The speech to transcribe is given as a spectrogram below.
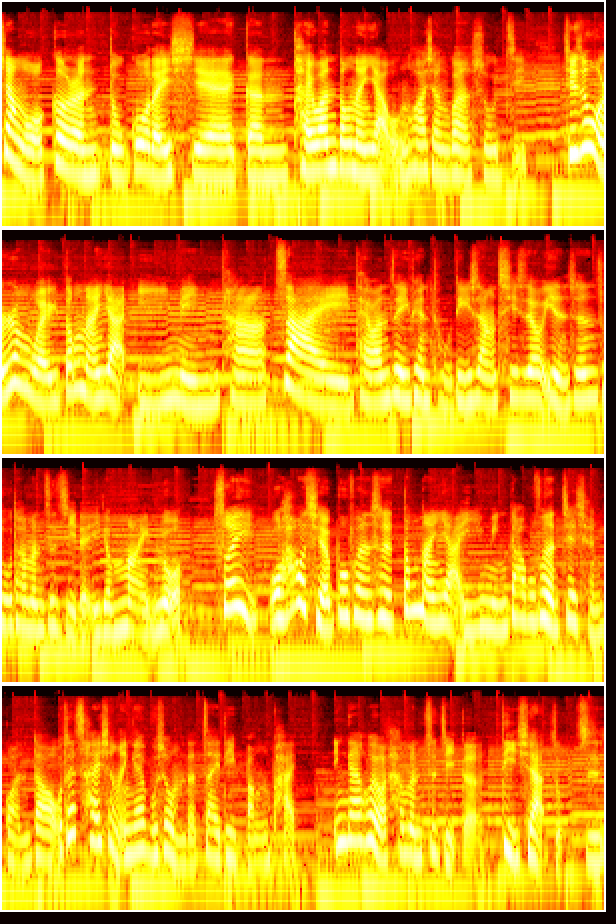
像我个人读过的一些跟台湾东南亚文化相关的书籍，其实我认为东南亚移民他在台湾这一片土地上，其实有衍生出他们自己的一个脉络。所以我好奇的部分是东南亚移民大部分的借钱管道，我在猜想应该不是我们的在地帮派，应该会有他们自己的地下组织，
